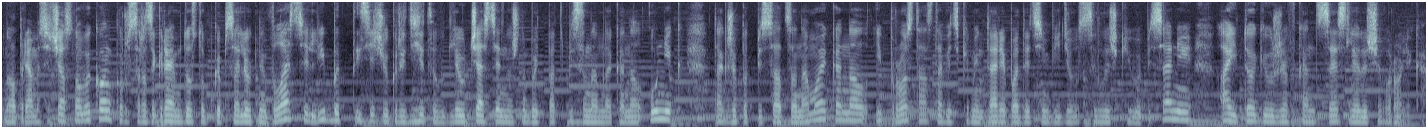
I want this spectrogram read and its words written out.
Ну а прямо сейчас новый конкурс, разыграем доступ к абсолютной власти, либо 1000 кредитов. Для участия нужно быть подписанным на канал Уник, также подписаться на мой канал и просто оставить комментарий под этим видео, ссылочки в описании, а итоги уже в конце следующего ролика.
